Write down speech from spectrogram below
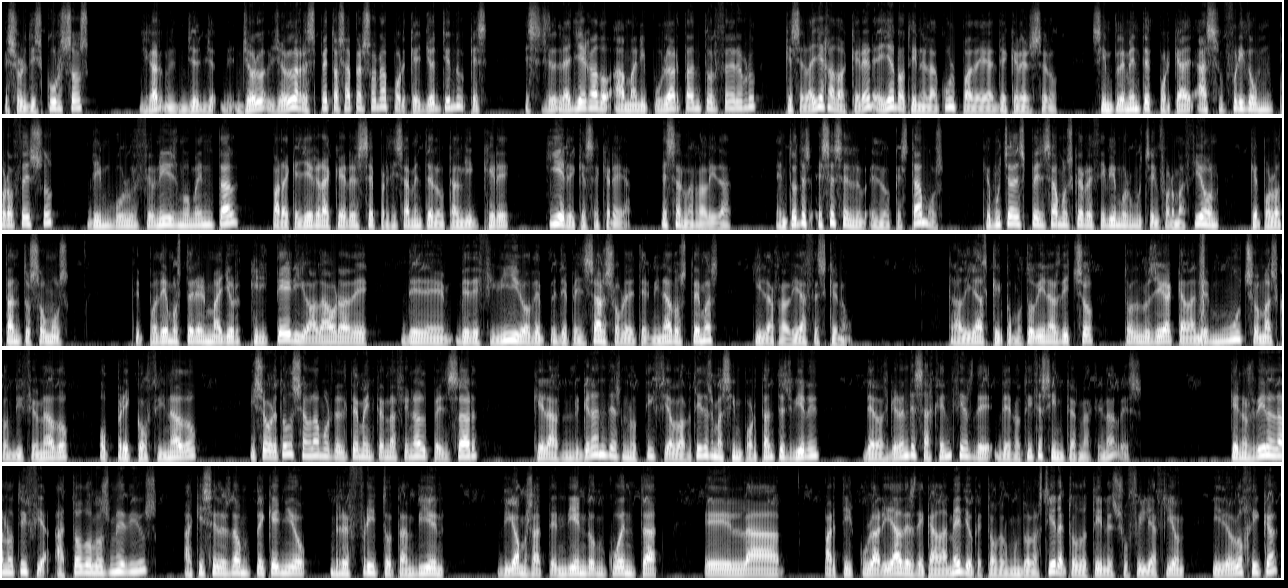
esos discursos. Yo, le respeto a esa persona porque yo entiendo que se le ha llegado a manipular tanto el cerebro que se le ha llegado a querer. Ella no tiene la culpa de, querérselo, simplemente porque ha, sufrido un proceso de involucionismo mental para que llegue a quererse precisamente lo que alguien quiere, que se crea. Esa es la realidad. Entonces, ese es en lo que estamos, que muchas veces pensamos que recibimos mucha información, que por lo tanto somos, podemos tener mayor criterio a la hora de, de, de decidir o de, pensar sobre determinados temas, y la realidad es que no. La realidad que, como tú bien has dicho, todo nos llega cada vez mucho más condicionado o precocinado, y sobre todo si hablamos del tema internacional, pensar que las grandes noticias, las noticias más importantes vienen de las grandes agencias de, noticias internacionales. Que nos viene la noticia a todos los medios, aquí se les da un pequeño refrito también, digamos, atendiendo en cuenta eh, las particularidades de cada medio, que todo el mundo las tiene, todo tiene su filiación ideológica,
